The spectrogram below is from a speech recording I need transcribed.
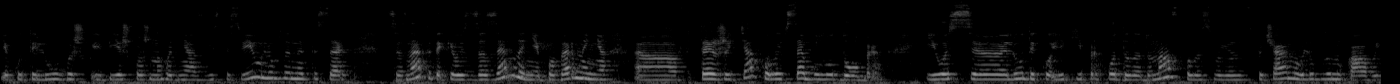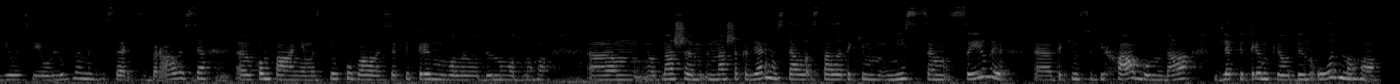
яку ти любиш і п'єш кожного дня, з'їсти свій улюблений десерт. Це знаєте, таке ось заземлення повернення е, в те життя, коли все було добре. І ось е, люди, які приходили до нас, пили свою звичайну улюблену каву, їли свій улюблений десерт, збиралися е, компаніями, спілкувалися, підтримували один одного. Ем, От наша, наша кав'ярня стала, стала таким місцем сили, е, таким собі хабом да, для підтримки один одного.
